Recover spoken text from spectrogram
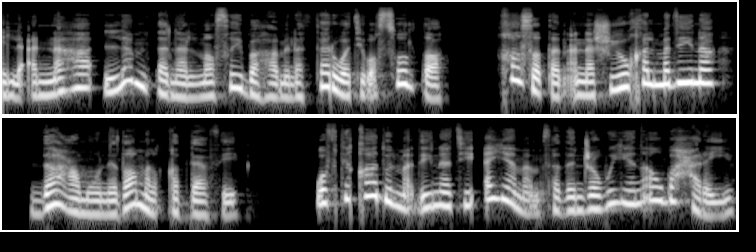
إلا أنها لم تنل نصيبها من الثروة والسلطة خاصة أن شيوخ المدينة دعموا نظام القذافي. وافتقاد المدينة أي منفذ جوي أو بحري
